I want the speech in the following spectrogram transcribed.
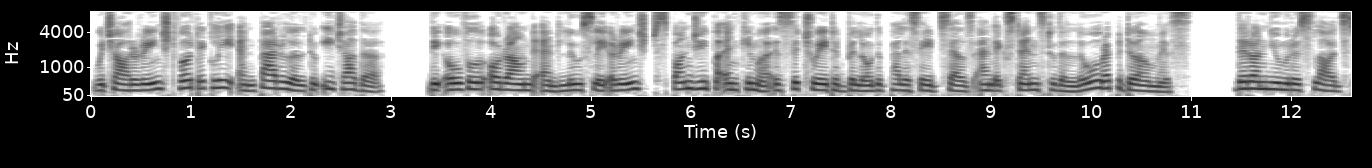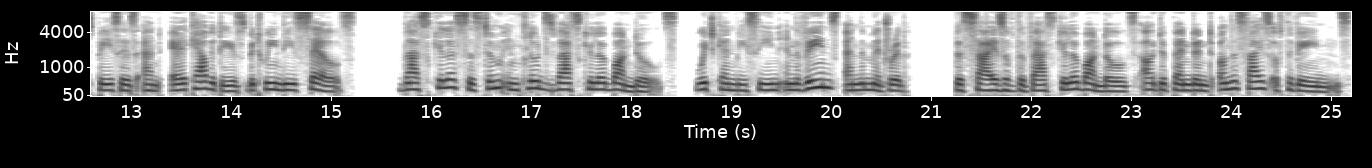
which are arranged vertically and parallel to each other. The oval or round and loosely arranged spongy parenchyma is situated below the palisade cells and extends to the lower epidermis. There are numerous large spaces and air cavities between these cells. Vascular system includes vascular bundles, which can be seen in the veins and the midrib. The size of the vascular bundles are dependent on the size of the veins.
